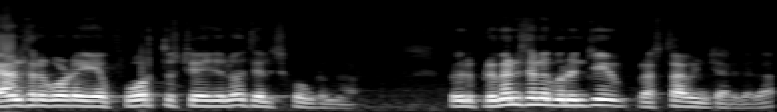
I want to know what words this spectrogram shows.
క్యాన్సర్ కూడా ఏ ఫోర్త్ స్టేజ్లో తెలుసుకుంటున్నారు. మీరు ప్రివెన్షన్ గురించి ప్రస్తావించారు కదా.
